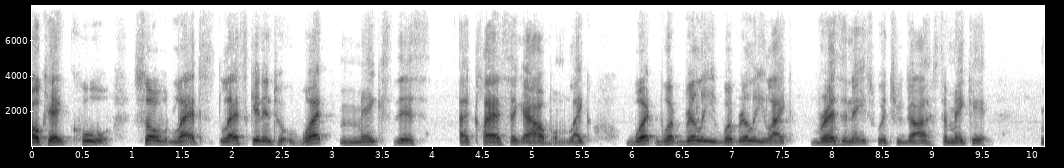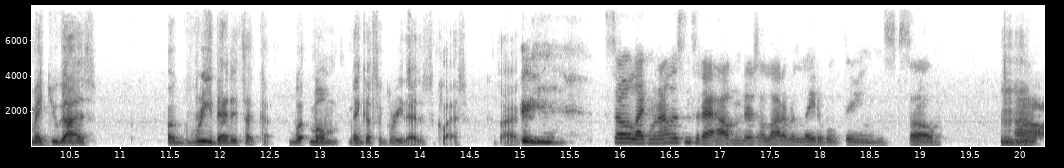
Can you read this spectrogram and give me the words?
Okay, cool. So let's let's get into what makes this a classic album. Like what what really what really like resonates with you guys to make it make you guys agree that it's a will make us agree that it's a classic. I agree. so like when I listen to that album, there's a lot of relatable things. So Mhm. um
